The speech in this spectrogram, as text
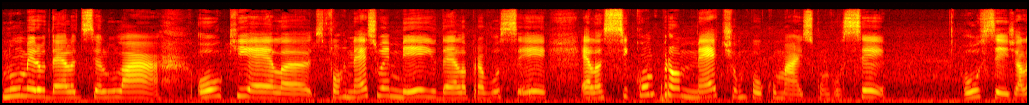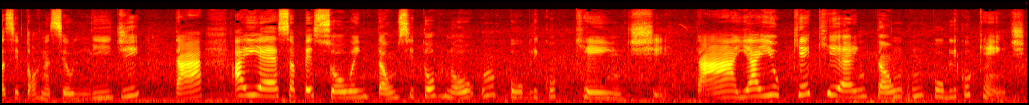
número dela de celular ou que ela fornece o e-mail dela para você, ela se compromete um pouco mais com você, ou seja, ela se torna seu lead, tá? Aí essa pessoa então se tornou um público quente tá? E aí o que que é então um público quente?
